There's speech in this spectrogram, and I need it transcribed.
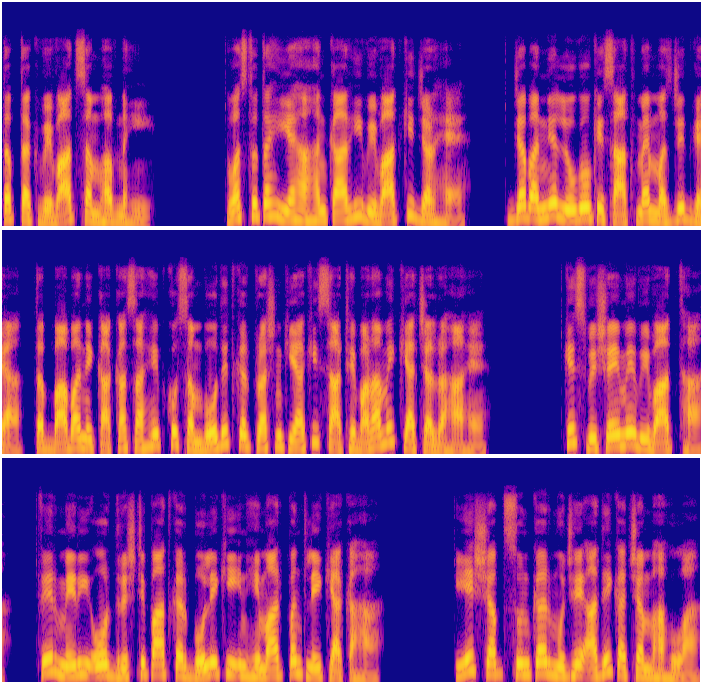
तब तक विवाद संभव नहीं। वस्तुतः यह अहंकार ही विवाद की जड़ है। जब अन्य लोगों के साथ मैं मस्जिद गया, तब बाबा ने काका साहेब को संबोधित कर प्रश्न किया कि साठे बड़ा में क्या चल रहा है? किस विषय में विवाद था? फिर मेरी ओर दृष्टिपात कर बोले कि इन हेमाडपंत ले क्या कहा? ये शब्द सुनकर मुझे अधिक अचंभा हुआ।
